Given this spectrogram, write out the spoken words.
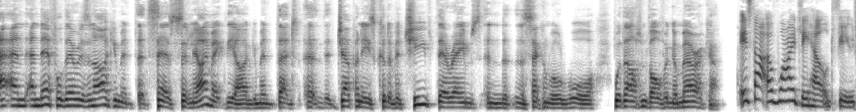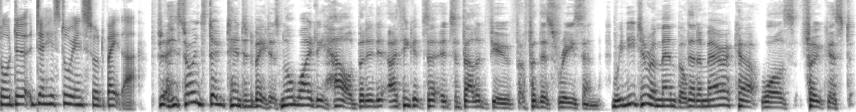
And, and therefore, there is an argument that says, certainly I make the argument, that uh, the Japanese could have achieved their aims in the, in the Second World War without involving America. Is that a widely held view, or do, do historians still debate that? Historians don't tend to debate. It's not widely held, but it, I think it's a, it's a valid view for, for this reason. We need to remember that America was focused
